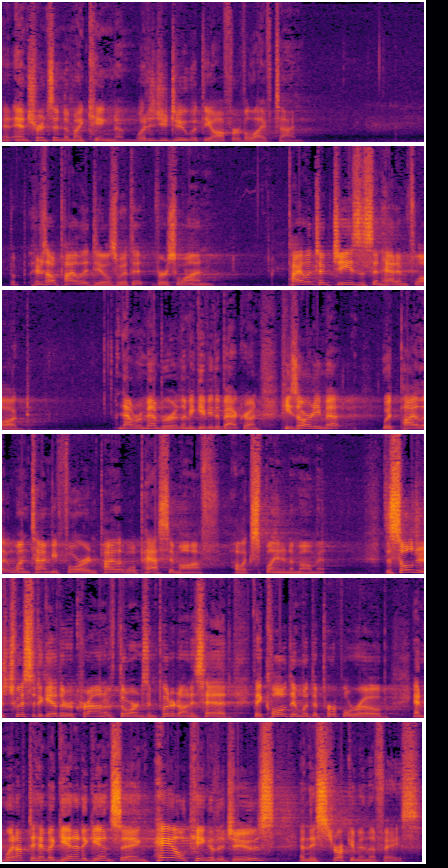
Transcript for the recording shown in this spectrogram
and entrance into my kingdom. What did you do with the offer of a lifetime? But here's how Pilate deals with it. Verse 1 Pilate took Jesus and had him flogged. Now remember, let me give you the background. He's already met with Pilate one time before, and Pilate will pass him off. I'll explain in a moment. The soldiers twisted together a crown of thorns and put it on his head. They clothed him with the purple robe and went up to him again and again, saying, Hail, King of the Jews! And they struck him in the face.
